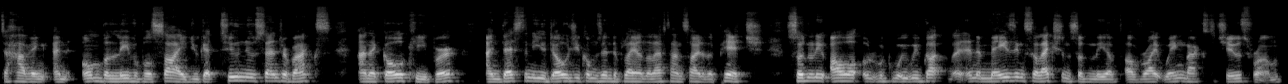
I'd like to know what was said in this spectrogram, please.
to having an unbelievable side. You get two new centre backs and a goalkeeper, and Destiny Udogie comes into play on the left hand side of the pitch. Suddenly, all we've got an amazing selection suddenly of, of right wing backs to choose from.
